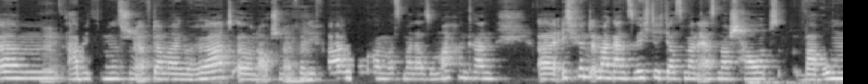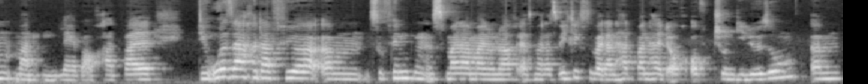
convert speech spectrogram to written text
Ähm, ja. Habe ich zumindest schon öfter mal gehört äh, und auch schon öfter mhm. die Frage bekommen, was man da so machen kann. Äh, ich finde immer ganz wichtig, dass man erstmal schaut, warum man einen Blähbauch hat, weil die Ursache dafür ähm, zu finden, ist meiner Meinung nach erstmal das Wichtigste, weil dann hat man halt auch oft schon die Lösung. Ähm,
